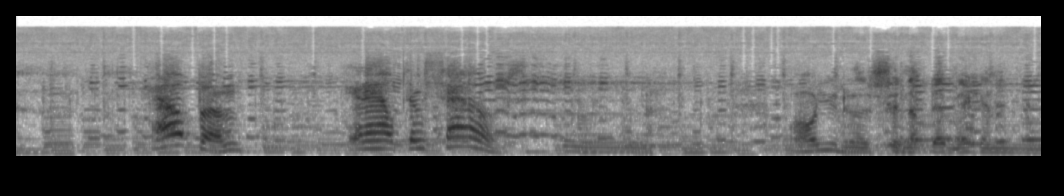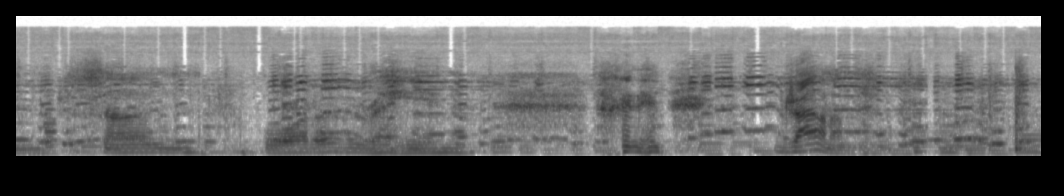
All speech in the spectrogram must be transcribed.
Uh, Help them? They gotta help themselves. all you're doing is sitting up there making sun, water, rain, and then drown them.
